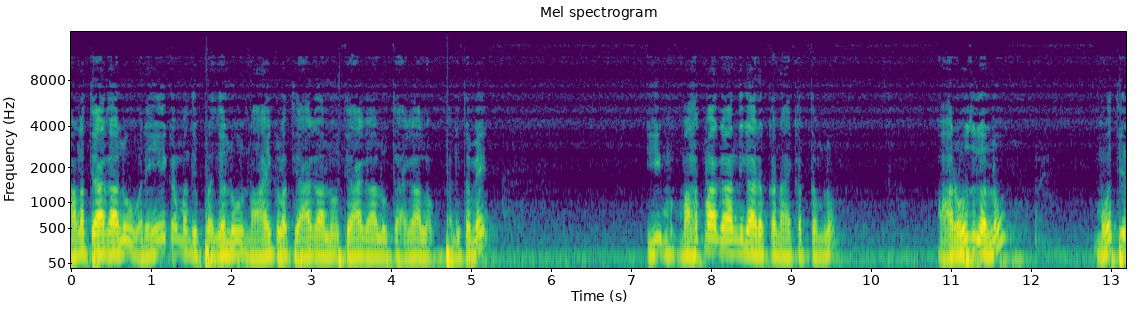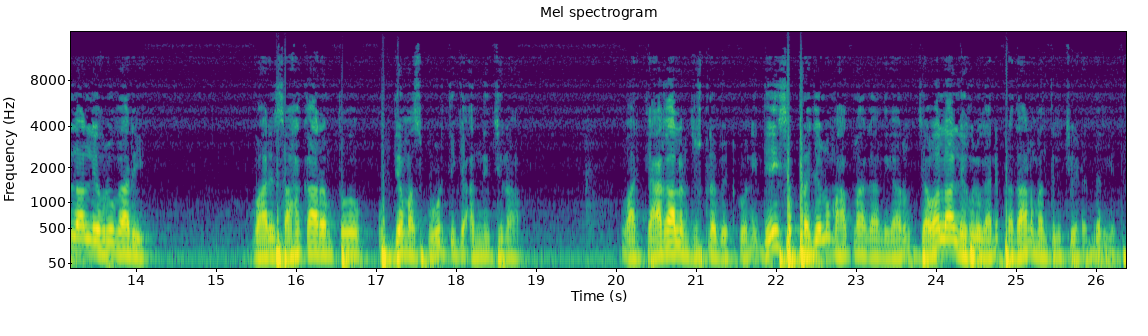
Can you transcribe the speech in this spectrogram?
ప్రాణ త్యాగాలు అనేక మంది ప్రజలు నాయకుల త్యాగాలు త్యాగాలు త్యాగాల ఫలితమే ఈ మహాత్మా గాంధీ గారి యొక్క నాయకత్వంలో. ఆ రోజులలో మోతీలాల్ నెహ్రూ గారి వారి సహకారంతో ఉద్యమ స్ఫూర్తికి అందించిన వారి త్యాగాలను దృష్టిలో పెట్టుకొని దేశ ప్రజలు మహాత్మా గాంధీ గారు జవహర్లాల్ నెహ్రూ గారిని ప్రధానమంత్రిని చేయడం జరిగింది.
